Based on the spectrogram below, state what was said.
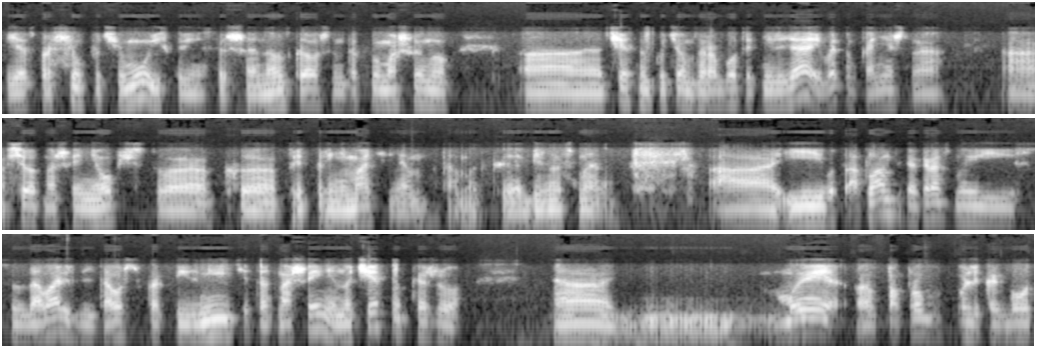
Я спросил, почему, искренне совершенно. Он сказал, что на такую машину э, честным путем заработать нельзя, и в этом, конечно, э, все отношение общества к предпринимателям там, и к бизнесменам. А, и вот Атланты как раз мы и создавали для того, чтобы как-то изменить это отношение. Но честно скажу, э, мы э, попробовали как бы вот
